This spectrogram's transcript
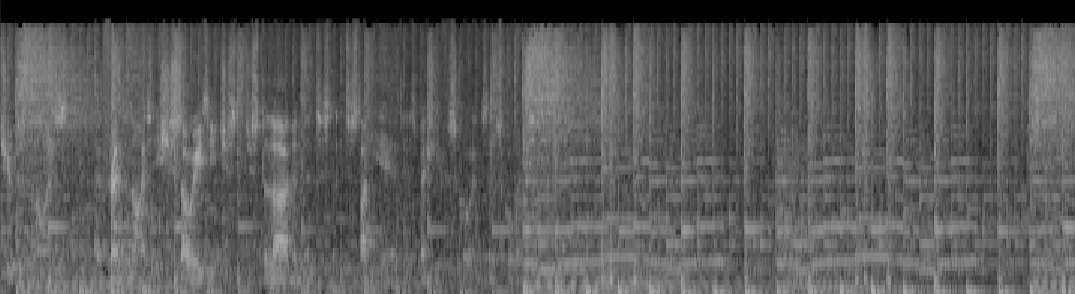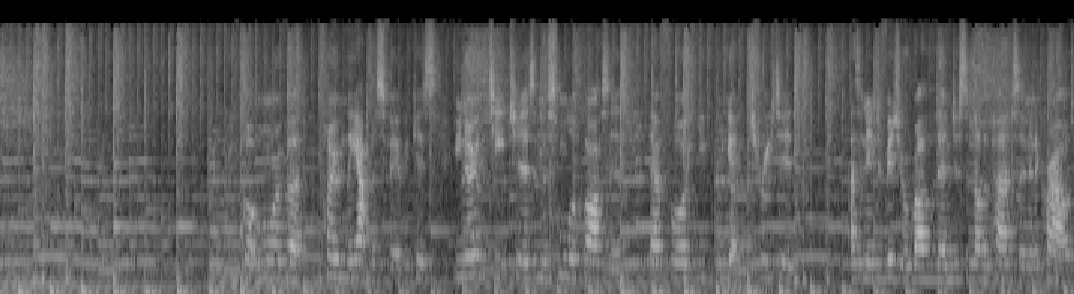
Tutors are nice, friends are nice. It's just so easy just, just to learn and, and, to, and to study here, especially for school. You've got more of a homely atmosphere because you know the teachers and the smaller classes, therefore you, you get treated as an individual rather than just another person in a crowd.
